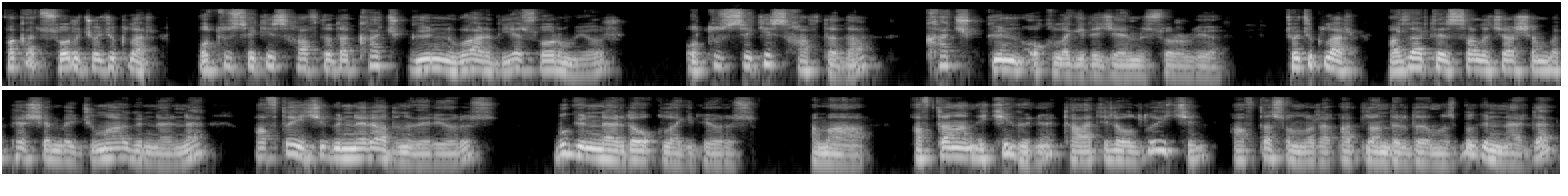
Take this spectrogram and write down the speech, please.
Fakat soru çocuklar 38 haftada kaç gün var diye sormuyor. 38 haftada kaç gün okula gideceğimiz soruluyor. Çocuklar pazartesi, salı, çarşamba, perşembe, cuma günlerine hafta içi günleri adını veriyoruz. Bu günlerde okula gidiyoruz. Ama haftanın iki günü tatil olduğu için hafta sonu olarak adlandırdığımız bu günlerde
